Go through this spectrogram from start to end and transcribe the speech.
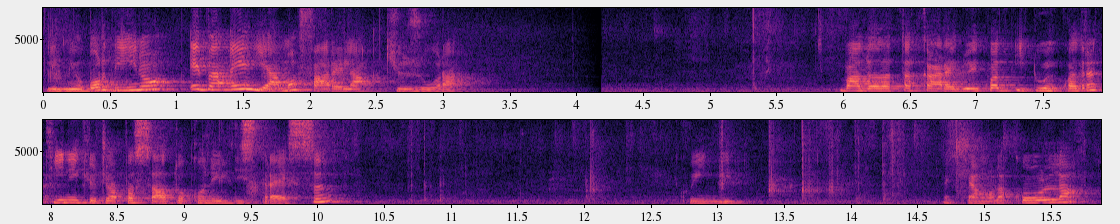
il mio bordino e, va, e andiamo a fare la chiusura. Vado ad attaccare due, i due quadratini che ho già passato con il distress. Quindi mettiamo la colla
